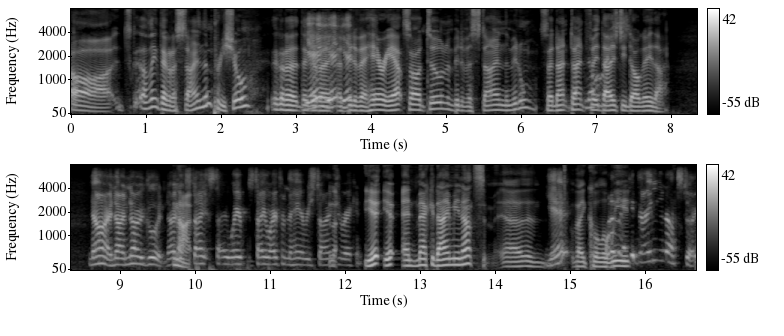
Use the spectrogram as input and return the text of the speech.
Oh, I think they've got a stone in them. Pretty sure they've got a they've yeah, got a, yeah, a yeah. bit of a hairy outside too, and a bit of a stone in the middle. So don't don't nice. feed those to your dog either. No, no, no good. No, no. Stay, stay away, stay away from the hairy stones. No. You reckon? Yep, yep. And macadamia nuts. Uh, yeah. They call a what weird. macadamia nuts do?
